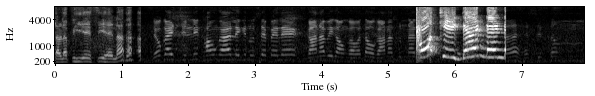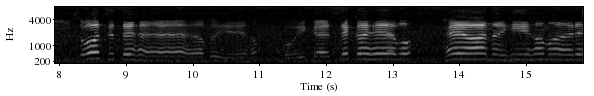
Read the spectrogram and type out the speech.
तड़प ही ऐसी है ना। देखो गाइस चिल्ली खाऊँगा लेकिन उससे पहले गाना भी गाऊँगा बताओ गाना सुनना है ओके डन डन। सोचते हैं अब ये हम कोई कैसे कहे वो है या नहीं हमारे?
